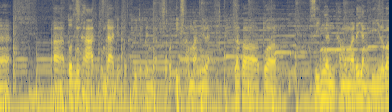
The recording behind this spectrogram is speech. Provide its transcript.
นะฮะตัวสินค้าที่ผมได้เนี่ยก็คือจะเป็นแบบปกติสามัญนี่แหละ แล้วก็ตัวสีเงินทำออกมาได้อย่างดี แล้วก็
